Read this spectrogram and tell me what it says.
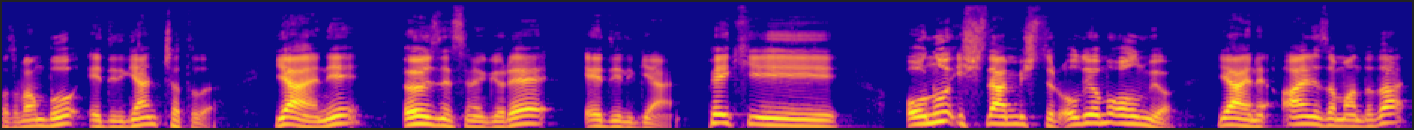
O zaman bu edilgen çatılı. Yani öznesine göre edilgen. Peki onu işlenmiştir. Oluyor mu? Olmuyor. Yani aynı zamanda da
